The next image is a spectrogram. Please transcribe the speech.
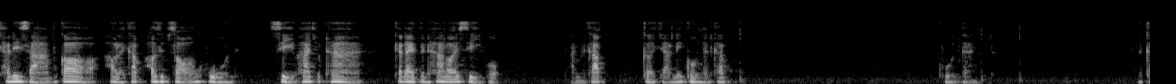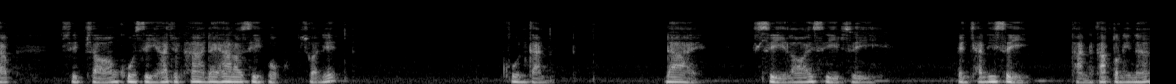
ชั้นที่ 3 ก็เอาอะไรครับ เอา 12 คูณ 45.5 ก็ได้เป็น 546ทันไหมครับ เกิดจากนี้คูณกันครับ คูณกันนะครับ 12 คูณ 4 5.5 ได้ 546 ส่วนนี้ คูณกันได้ 444 เป็นชั้นที่4ทันนะครับตรงนี้นะ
